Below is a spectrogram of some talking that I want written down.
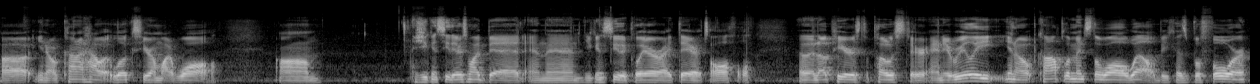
uh, you know, kind of how it looks here on my wall. Um, as you can see, there's my bed, and then you can see the glare right there. It's awful. And then up here is the poster, and it really, you know, complements the wall well because before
